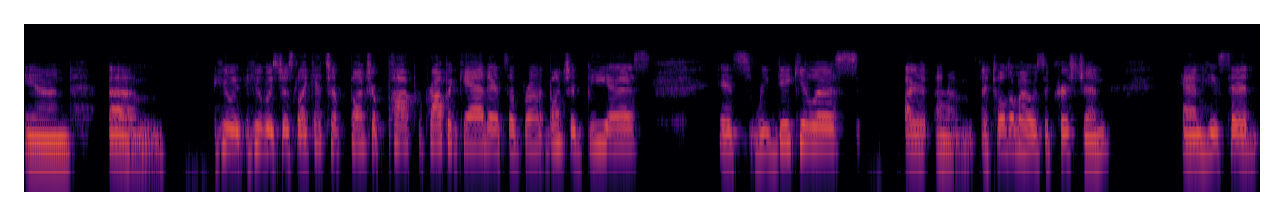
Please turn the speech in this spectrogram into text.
And um, he he was just like, it's a bunch of pop propaganda. It's a bunch of BS. It's ridiculous. I um, I told him I was a Christian, and he said,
